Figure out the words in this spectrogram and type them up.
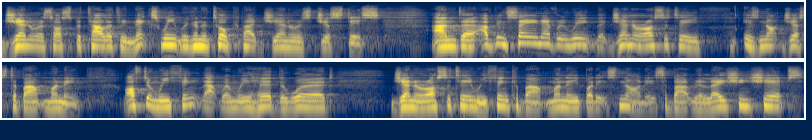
generous hospitality. Next week, we're going to talk about generous justice. And uh, I've been saying every week that generosity is not just about money. Often we think that when we heard the word generosity, we think about money, but it's not. It's about relationships,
